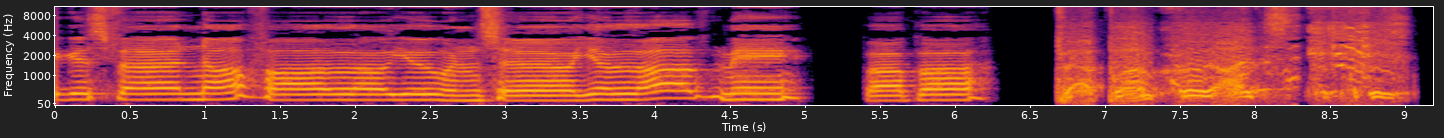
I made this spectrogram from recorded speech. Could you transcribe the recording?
biggest fan, I'll follow you until you love me, Papa. Papa,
